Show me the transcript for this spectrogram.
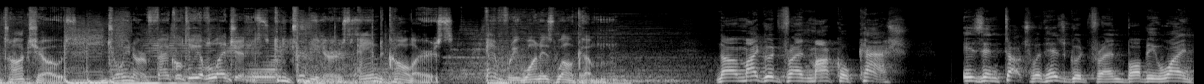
Talk shows. Join our faculty of legends, contributors, and callers. Everyone is welcome. Now, my good friend Marco Cash is in touch with his good friend Bobi Wine,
